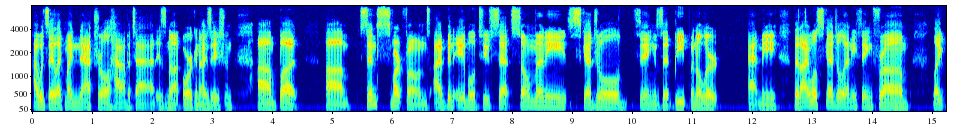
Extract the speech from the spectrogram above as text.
I would say like my natural habitat is not organization, um, but um, since smartphones, I've been able to set so many scheduled things that beep and alert at me that I will schedule anything from like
